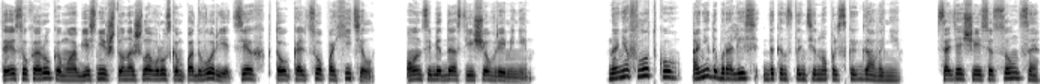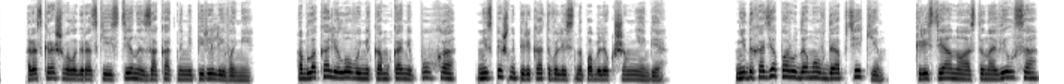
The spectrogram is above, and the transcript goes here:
Ты Сухорукому объяснишь, что нашла в русском подворье тех, кто кольцо похитил. Он тебе даст еще времени. Наняв лодку, они добрались до Константинопольской гавани. Садящееся солнце раскрашивала городские стены закатными переливами. Облака лиловыми комками пуха неспешно перекатывались на поблекшем небе. Не доходя пару домов до аптеки, Кристиану остановился,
